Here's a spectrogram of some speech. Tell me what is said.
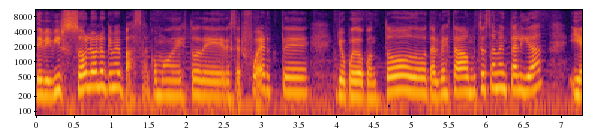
vivir solo lo que me pasa, como esto de, ser fuerte, yo puedo con todo, tal vez estaba mucho esa mentalidad y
